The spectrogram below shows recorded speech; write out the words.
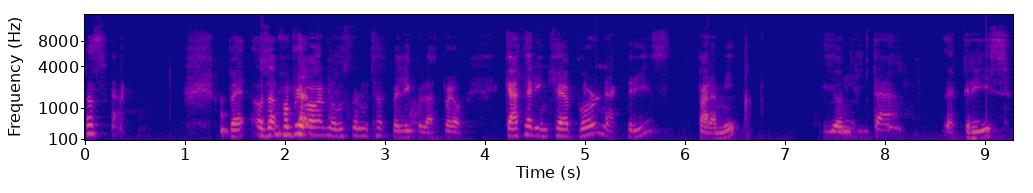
O sea, Humphrey Bogart me gustan muchas películas, pero Catherine Hepburn, actriz, para mí, y Ondita, la actriz.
